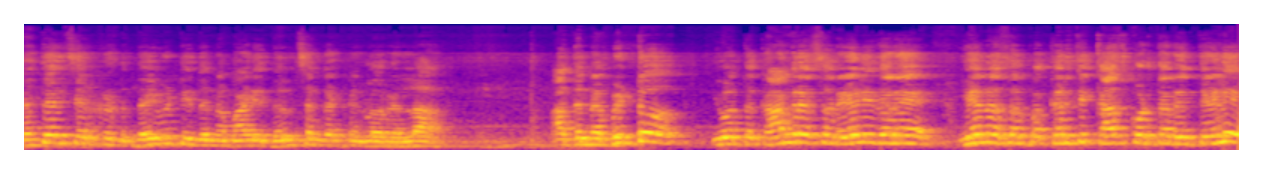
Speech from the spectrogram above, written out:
ಜೊತೆಲಿ ಸೇರ್ಕೊಂಡು ದಯವಿಟ್ಟು ಇದನ್ನ ಮಾಡಿ ದಲಿತ ಸಂಘಟನೆಗಳವರೆಲ್ಲ ಅದನ್ನ ಬಿಟ್ಟು ಇವತ್ತು ಕಾಂಗ್ರೆಸ್ ಅವ್ರು ಹೇಳಿದ್ದಾರೆ ಏನೋ ಸ್ವಲ್ಪ ಖರ್ಚಿಗೆ ಕಾಸು ಕೊಡ್ತಾರೆ ಅಂತ ಹೇಳಿ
